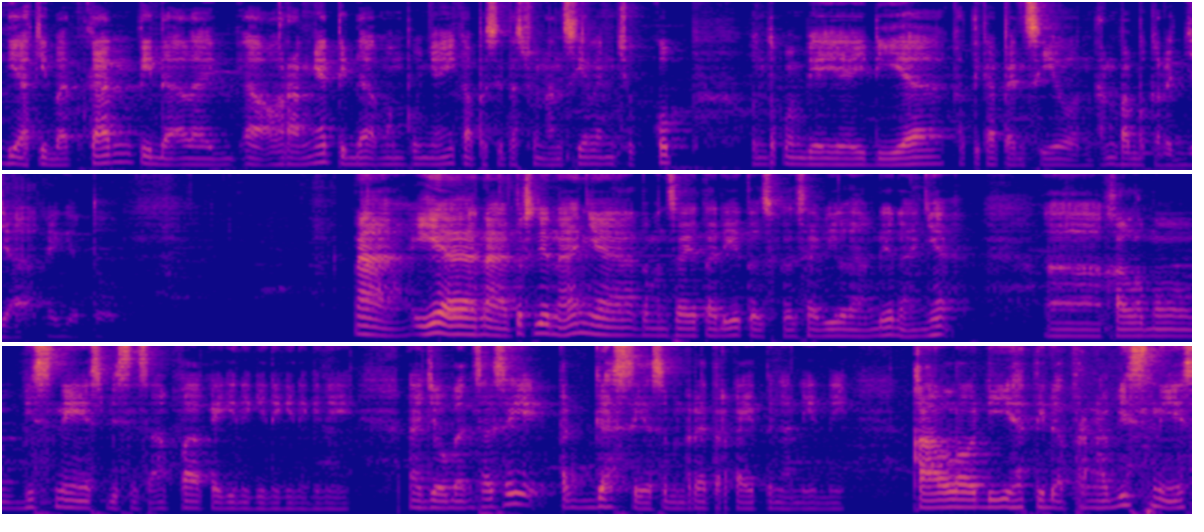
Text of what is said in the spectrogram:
diakibatkan tidak lagi eh, orangnya tidak mempunyai kapasitas finansial yang cukup untuk membiayai dia ketika pensiun tanpa bekerja kayak gitu. Nah, iya, nah terus dia nanya teman saya tadi itu seperti saya bilang dia nanya eh, kalau mau bisnis bisnis apa kayak gini gini gini gini. Nah jawaban saya sih tegas ya sebenarnya terkait dengan ini. Kalau dia tidak pernah bisnis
